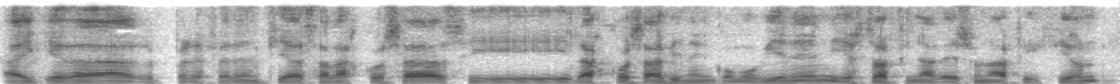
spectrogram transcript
Hay que dar preferencias a las cosas y las cosas vienen como vienen y esto al final es una ficción.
